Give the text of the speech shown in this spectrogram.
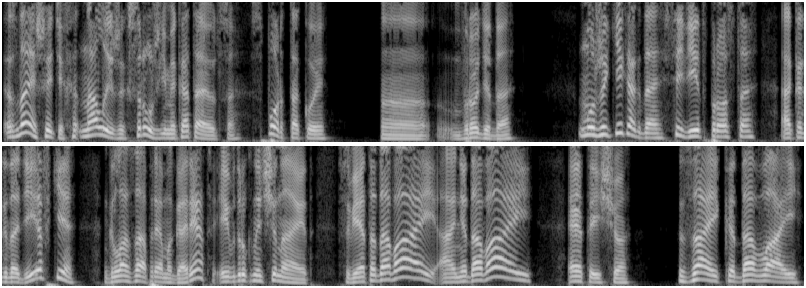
Знаешь, этих на лыжах с ружьями катаются. Спорт такой. Э, вроде да. Мужики когда сидит просто, а когда девки, глаза прямо горят, и вдруг начинает «Света, давай! Аня, давай!» Это еще «Зайка, давай!»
